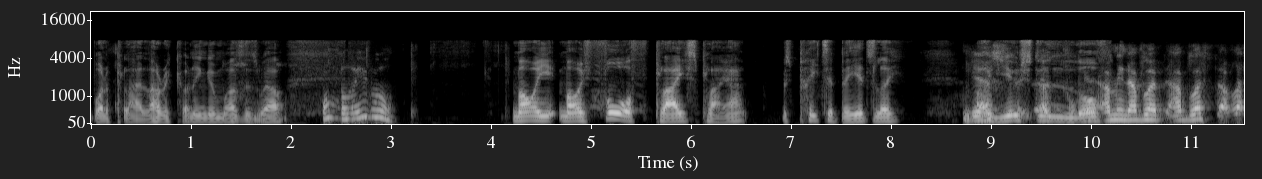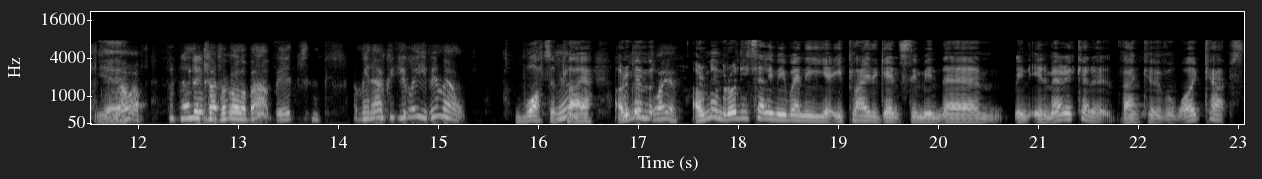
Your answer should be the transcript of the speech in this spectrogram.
what a player Laurie Cunningham was as well. Unbelievable. My my fourth place player was Peter Beardsley. Yes, I used to I- love- I mean, I've left, I've left, I've left Yeah. him out. To be honest, I forgot about Bibbs. And, I mean, how could you leave him out? What a Yeah. player! I remember. player. I remember Ruddy telling me when he he played against him in um in, in America at Vancouver Whitecaps,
